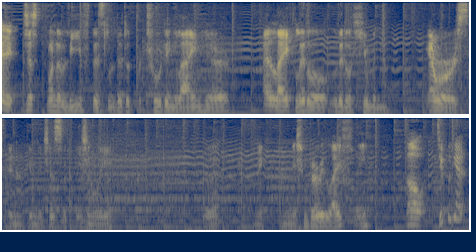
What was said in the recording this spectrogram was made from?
I just want to leave this little protruding line here. I like little little human errors in images occasionally. That make animation very lively. Now, did we get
